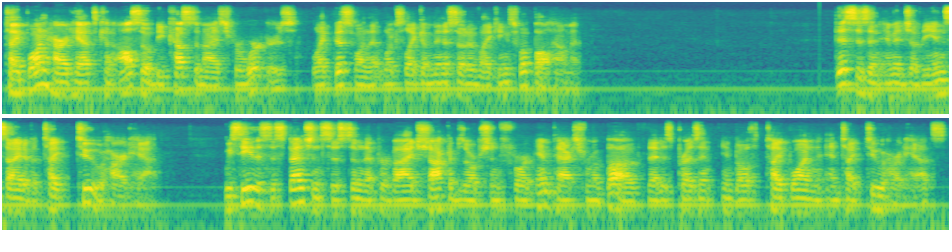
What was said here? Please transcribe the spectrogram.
Type 1 hard hats can also be customized for workers, like this one that looks like a Minnesota Vikings football helmet. This is an image of the inside of a Type 2 hard hat. We see the suspension system that provides shock absorption for impacts from above that is present in both Type 1 and Type 2 hard hats,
